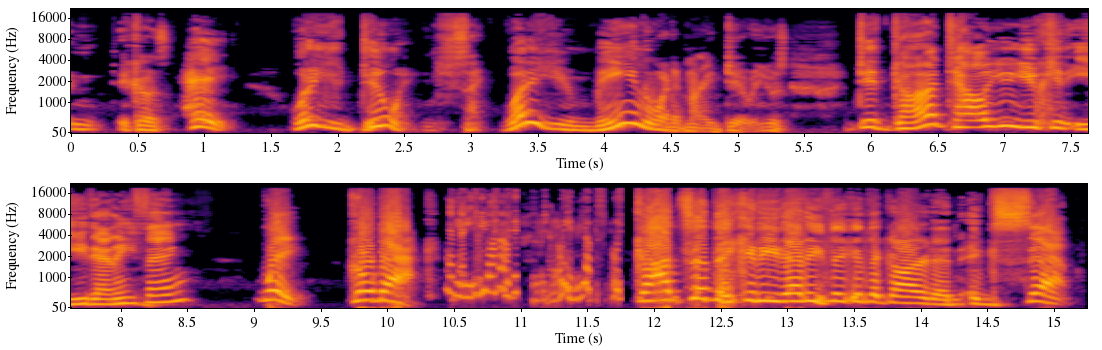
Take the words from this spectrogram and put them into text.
And it goes, hey, what are you doing? And she's like, what do you mean? What am I doing? He goes, did God tell you you could eat anything? Wait, go back. God said they could eat anything in the garden except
